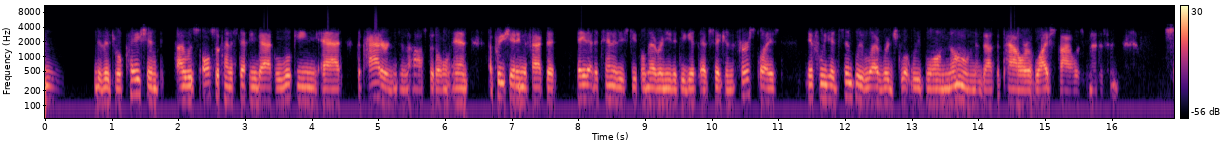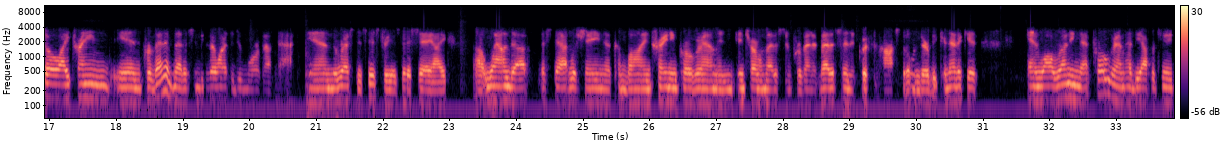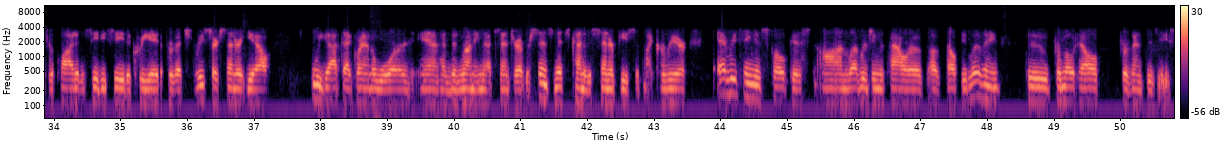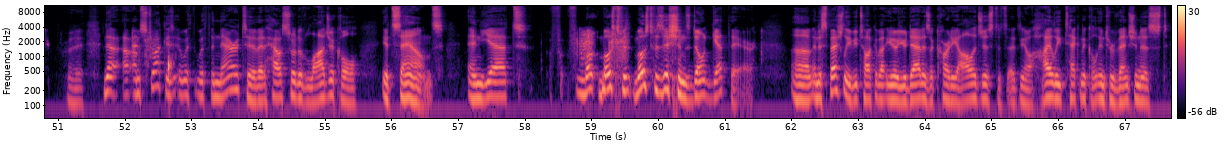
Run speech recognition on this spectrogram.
individual patient. I was also kind of stepping back, looking at the patterns in the hospital and appreciating the fact that eight out of 10 of these people never needed to get that sick in the first place if we had simply leveraged what we've long known about the power of lifestyle as medicine. So I trained in preventive medicine because I wanted to do more about that. And the rest is history, as they say. I uh, wound up establishing a combined training program in internal medicine, preventive medicine at Griffin Hospital in Derby, Connecticut. And while running that program, had the opportunity to apply to the CDC to create a prevention research center at Yale we got that grant award and have been running that center ever since. And it's kind of the centerpiece of my career. Everything is focused on leveraging the power of, of healthy living to promote health, prevent disease. Right. Now, I'm struck with, with the narrative at how sort of logical it sounds, and yet most, most physicians don't get there. Um, and especially if you talk about, you know, your dad is a cardiologist, it's a, you know, highly technical interventionist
